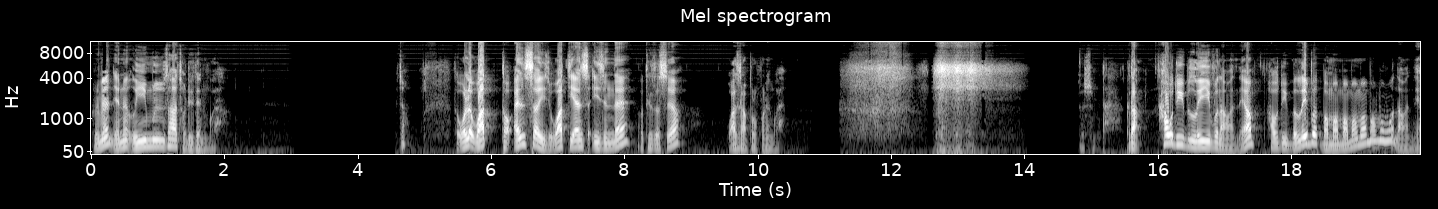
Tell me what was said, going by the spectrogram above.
그러면 얘는 의문사 절이 되는 거야. 그죠? 원래 what the answer is, what the answer is인데 어떻게 썼어요? what을 앞으로 보낸 거야. 좋습니다. 그 다음 how do you believe 나왔네요. how do you believe 뭐뭐뭐뭐뭐뭐뭐 나왔네요.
